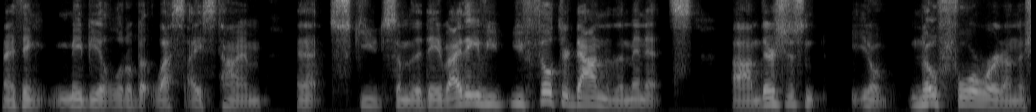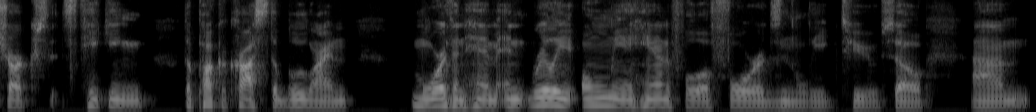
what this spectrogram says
and I think maybe a little bit less ice time, and that skewed some of the data. But I think if you, you filter down to the minutes, um, there's just you know no forward on the Sharks that's taking the puck across the blue line more than him, and really only a handful of forwards in the league too. So, um,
